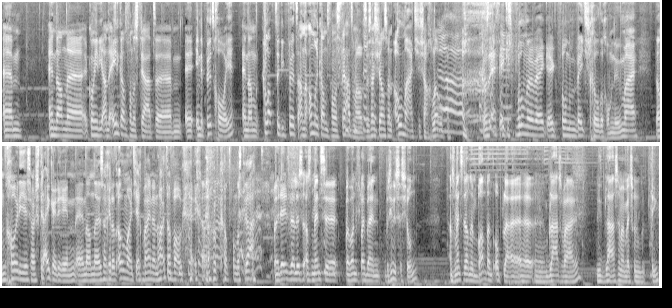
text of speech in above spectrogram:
Ehm, En dan eh, kon je die aan de ene kant van de straat eh, eh, in de put gooien. En dan klapte die put aan de andere kant van de straat omhoog. dus als je dan zo'n omaatje zag lopen. Dat was echt, ik, voel me, ik, ik voel me een beetje schuldig om nu. Maar dan gooide je zo'n strijker erin. En dan zag je dat omaatje echt bijna een hartaanval krijgen aan de overkant van de straat. Wij deden het wel eens als mensen... Wij woonden vlakbij een benzinestation. Als mensen dan een band aan het opblazen waren... Niet blazen, maar met zo'n ding.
